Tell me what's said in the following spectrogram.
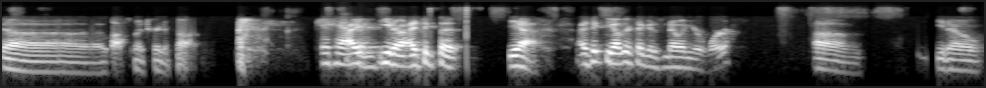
uh, I lost my train of thought. It I, you know, I think that, yeah, I think the other thing is knowing your worth. Um, you know,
